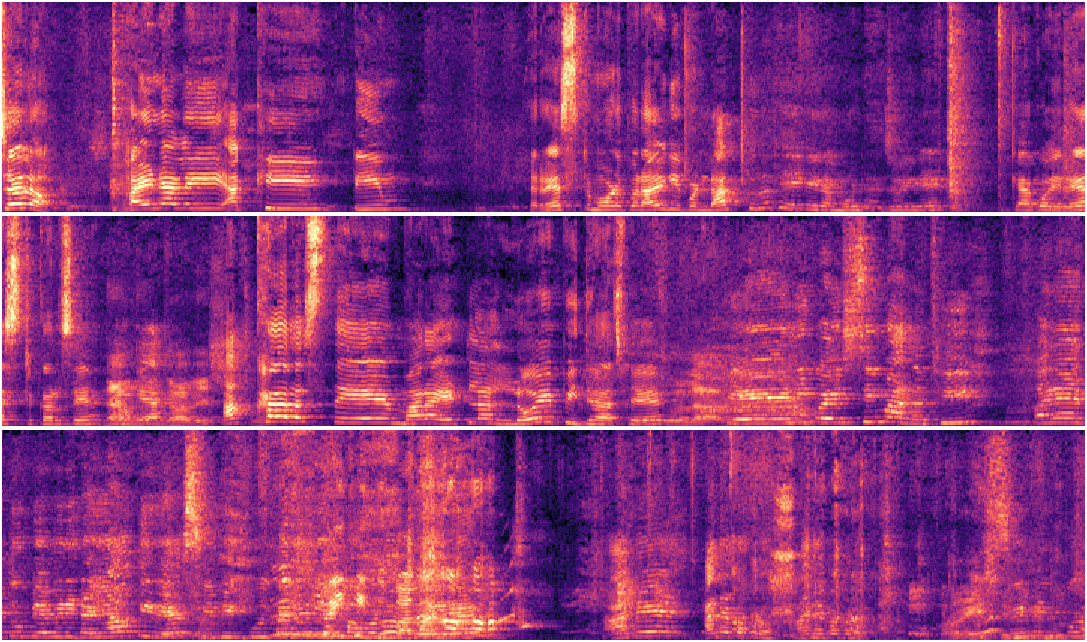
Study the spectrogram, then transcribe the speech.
ચલો ફાઇનલી આખી ટીમ રેસ્ટ મોડ પર આવી ગઈ પણ લાગતું નથી એના મોઢા જોઈને કે આ કોઈ રેસ્ટ કરશે. આખા રસ્તે મારા એટલા લોહી પીધા છે કે એની કોઈ સીમા નથી. અને તું બે મિનિટ અહીં આવતી રહે સ્વિમિંગ પુલ અહીંથી તું બાબા. આને આને પકડો આને પકડો. સ્વિમિંગ પુલ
